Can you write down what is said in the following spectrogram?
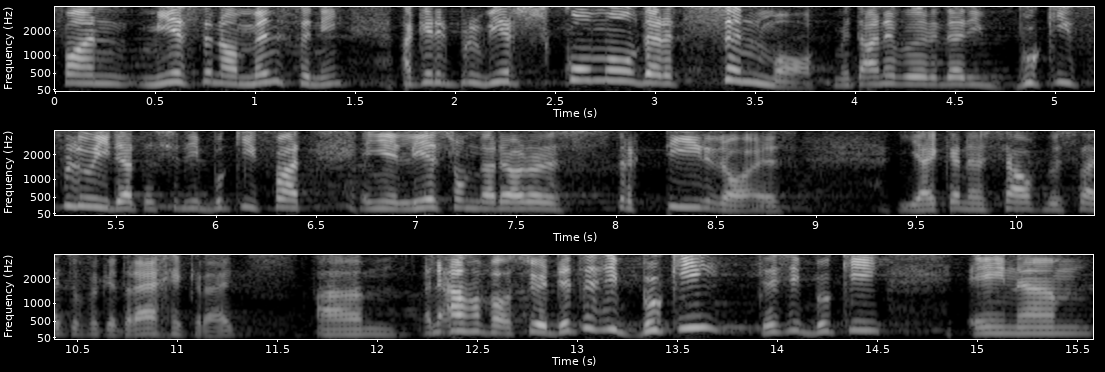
van meeste na minste nie. Ek het dit probeer skommel dat dit sin maak. Met ander woorde dat die boekie vloei, dat as jy die boekie vat en jy lees hom dat daar 'n struktuur daar is. Jy kan nou self besluit of ek dit reg gekry het. Um in elk geval, so dit is die boekie, dis die boekie en um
